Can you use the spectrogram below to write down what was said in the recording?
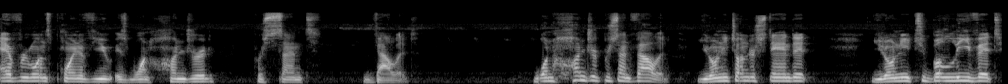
everyone's point of view is 100% valid. 100% valid. You don't need to understand it. You don't need to believe it.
